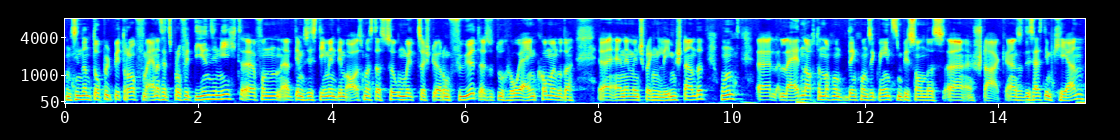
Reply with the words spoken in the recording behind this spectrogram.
und sind dann doppelt betroffen. Einerseits profitieren sie nicht äh, von äh, dem System in dem Ausmaß, das zur Umweltzerstörung führt, also durch hohe Einkommen oder äh, einem entsprechenden Lebensstandard und äh, leiden auch dann noch unter den Konsequenzen besonders äh, stark. Also das heißt, im Kern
